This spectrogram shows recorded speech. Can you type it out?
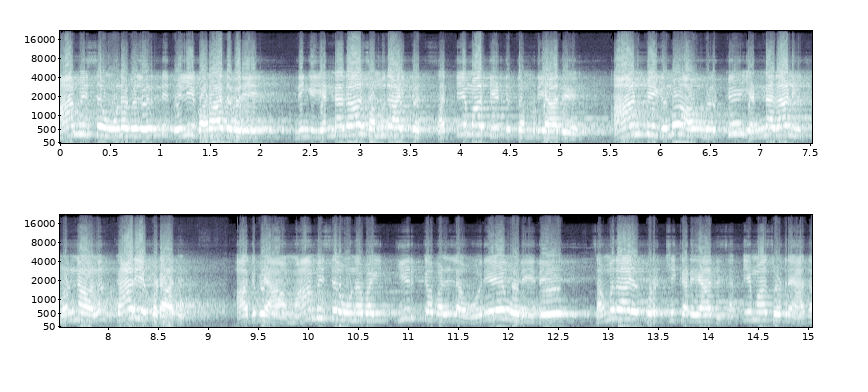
மாமிச உணவிலிருந்து வெளி வராதவரி நீங்க என்னதான் சமுதாயத்தை சத்தியமா தீர்த்திருத்த முடியாது. ஆன்மீகமும் அவங்களுக்கு என்னதான் நீங்க சொன்னாலும் காரியப்படாது. ஆகவே மாமிச உணவை தீர்க்க வல்ல ஒரே ஒரு இது சமுதாய புரட்சி கிடையாது. சத்தியமா சொல்றேன் அது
